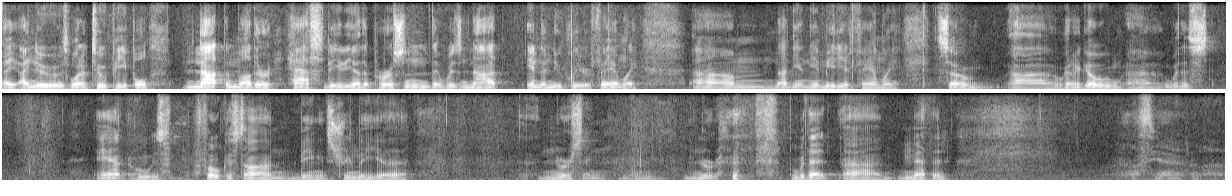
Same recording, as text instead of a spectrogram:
I, I knew it was one of two people, not the mother. Has to be the other person that was not in the nuclear family, um, not in the immediate family. So uh, we're going to go uh, with this aunt who was focused on being extremely uh, nursing and with that uh, method. You have love?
